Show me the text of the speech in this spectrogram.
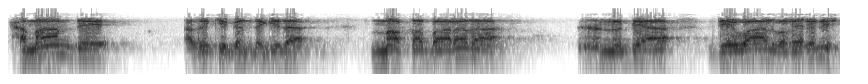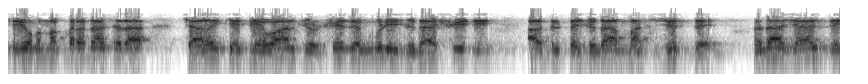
حمام دې هغه کې ګندګي ده مقبره ده نو بیا دیوال وغیره نشته یو مقبره داسې ده چې هغه کې دیوال جوړ شوی دی مړي جدا شوی دي او دلته جدا مسجد دی نو دا جایز دی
